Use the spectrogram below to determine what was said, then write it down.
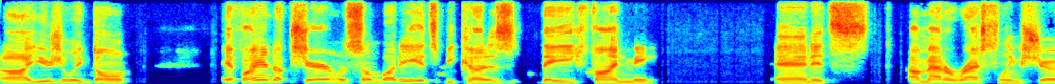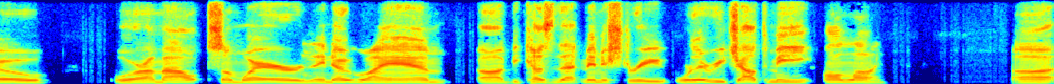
Uh, I usually don't. If I end up sharing with somebody, it's because they find me, and it's I'm at a wrestling show or I'm out somewhere and they know who I am uh, because of that ministry, or they reach out to me online, uh,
